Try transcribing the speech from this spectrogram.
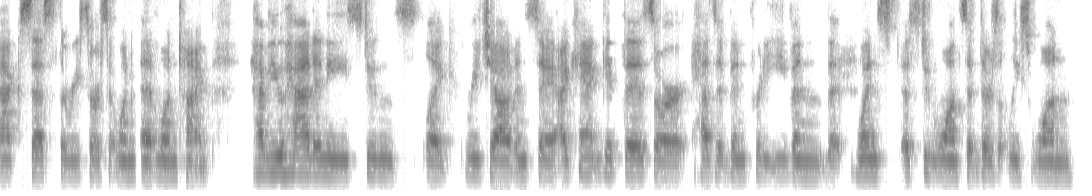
access the resource at one, at one time. Have you had any students like reach out and say, I can't get this, or has it been pretty even that when a student wants it, there's at least one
